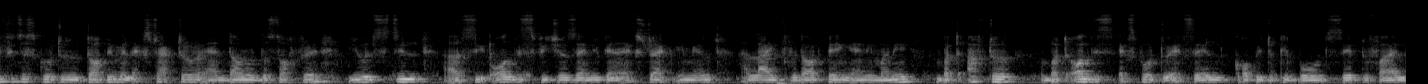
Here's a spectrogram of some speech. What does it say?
if you just go to top email extractor and download the software you will still uh, see all these features and you can extract email live without paying any money. But after but all this export to excel copy to clipboard save to file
